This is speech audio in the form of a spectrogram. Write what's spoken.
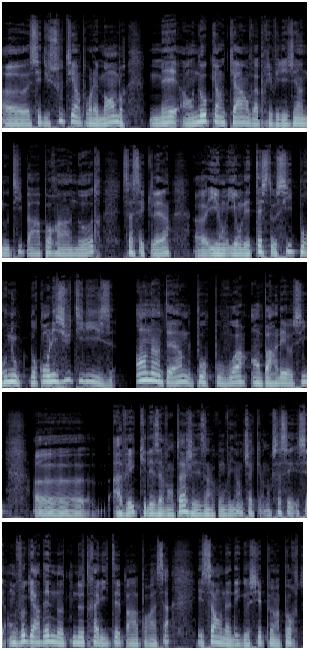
euh, c'est du soutien pour les membres, mais en aucun cas on va privilégier un outil par rapport à un autre, ça c'est clair, euh, et, on, les teste aussi pour nous. Donc on les utilise en interne pour pouvoir en parler aussi. Euh, avec les avantages et les inconvénients de chacun. Donc ça, c'est, on veut garder notre neutralité par rapport à ça, et ça, on a négocié, peu importe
